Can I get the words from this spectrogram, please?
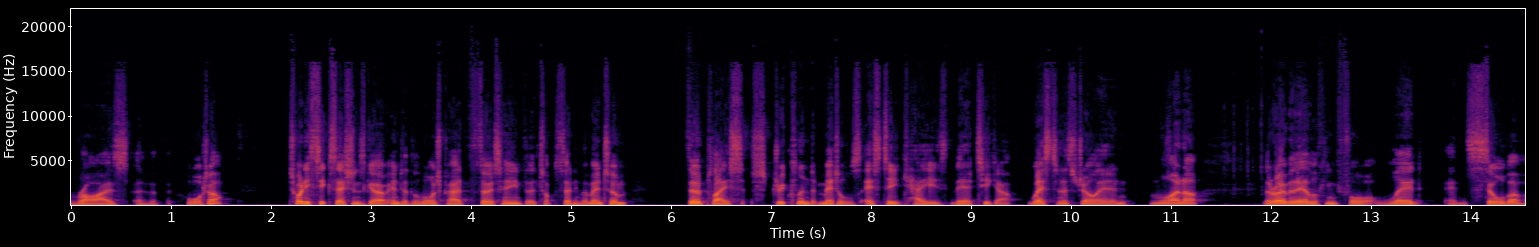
rise of the quarter. 26 sessions go into the launchpad, 13 for the top 30 momentum. Third place, Strickland Metals STK is their ticker. Western Australian miner. They're over there looking for lead and silver.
